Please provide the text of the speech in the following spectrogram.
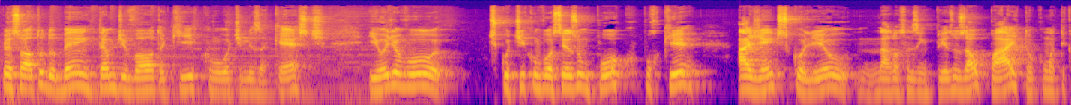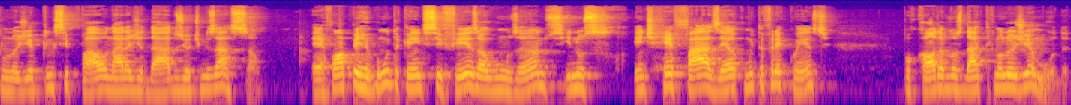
Pessoal, tudo bem? Estamos de volta aqui com o OtimizaCast e hoje eu vou discutir com vocês um pouco porque a gente escolheu nas nossas empresas usar o Python como a tecnologia principal na área de dados e otimização. É, foi uma pergunta que a gente se fez há alguns anos e nos, a gente refaz ela com muita frequência por causa da velocidade da tecnologia muda.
